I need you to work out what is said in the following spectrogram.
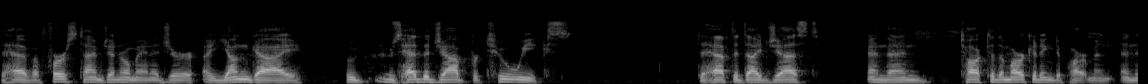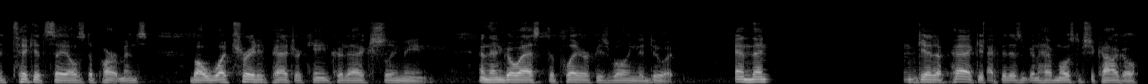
to have a first time general manager, a young guy who who's had the job for two weeks, to have to digest and then talk to the marketing department and the ticket sales departments about what trading Patrick Kane could actually mean, and then go ask the player if he's willing to do it, and then get a package that isn't going to have most of Chicago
